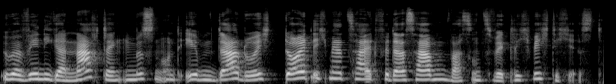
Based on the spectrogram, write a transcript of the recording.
über weniger nachdenken müssen und eben dadurch deutlich mehr Zeit für das haben, was uns wirklich wichtig ist.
